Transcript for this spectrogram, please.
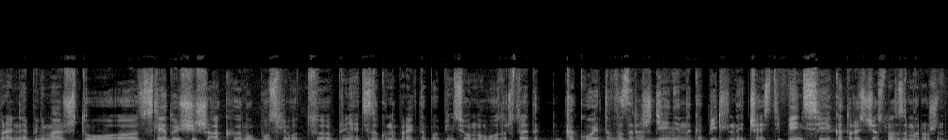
Правильно я понимаю, что э, следующий шаг, ну, после вот э, принятия законопроекта по пенсионному возрасту, это какое-то возрождение накопительной части пенсии, которая сейчас у нас заморожена?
